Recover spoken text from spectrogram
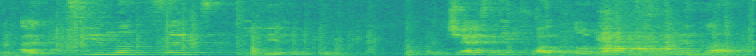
11 лет. Участник под номером 12.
